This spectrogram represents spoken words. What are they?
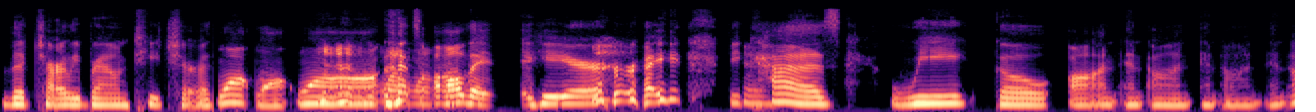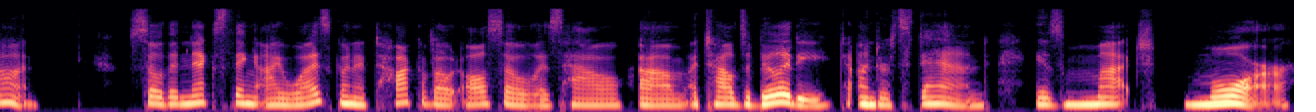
the Charlie Brown teacher. Wah wah wah. That's all they hear, right? Because we go on and on and on and on. So the next thing I was going to talk about also is how um, a child's ability to understand is much more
